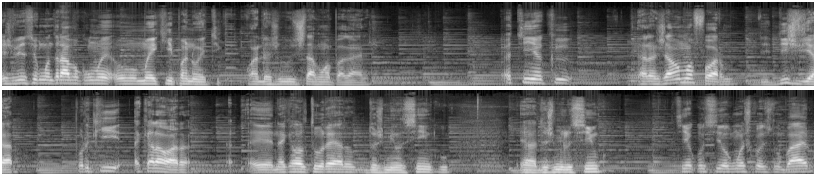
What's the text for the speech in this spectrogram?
Às vezes eu encontrava com uma, uma equipa à noite, quando as luzes estavam apagadas. Eu tinha que arranjar uma forma de desviar porque aquela hora, eh, naquela altura era 2005, 2005, tinha acontecido algumas coisas no bairro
